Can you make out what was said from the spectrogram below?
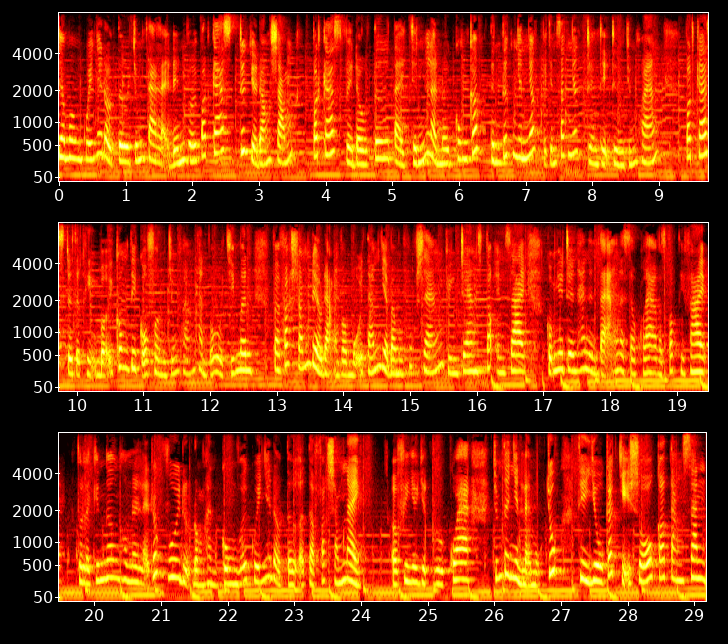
Chào mừng quý nhà đầu tư chúng ta lại đến với podcast Trước giờ đón sóng. Podcast về đầu tư tài chính là nơi cung cấp tin tức nhanh nhất và chính xác nhất trên thị trường chứng khoán. Podcast được thực hiện bởi công ty cổ phần chứng khoán Thành phố Hồ Chí Minh và phát sóng đều đặn vào mỗi 8 giờ 30 phút sáng trên trang Stock Insight cũng như trên hai nền tảng là SoundCloud và Spotify. Tôi là Kim Ngân, hôm nay lại rất vui được đồng hành cùng với quý nhà đầu tư ở tập phát sóng này. Ở phiên giao dịch vừa qua, chúng ta nhìn lại một chút thì dù các chỉ số có tăng xanh,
